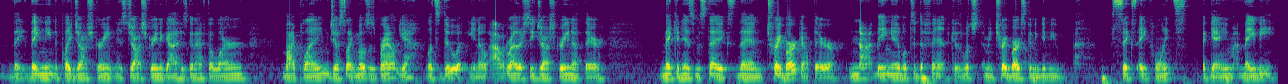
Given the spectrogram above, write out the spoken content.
they they need to play Josh Green. Is Josh Green a guy who's gonna have to learn by playing just like Moses Brown, yeah, let's do it. You know, I would rather see Josh Green out there making his mistakes than Trey Burke out there not being able to defend. Because which I mean, Trey Burke's going to give you six, eight points a game, maybe.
